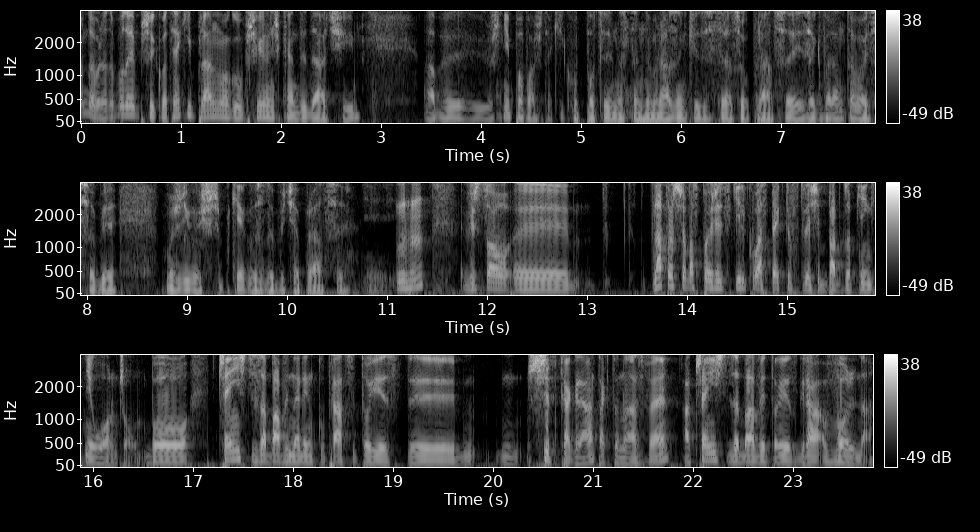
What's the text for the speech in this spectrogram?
No dobra, to podaj przykład. Jaki plan mogą przyjąć kandydaci, aby już nie popaść w takie kłopoty następnym razem, kiedy stracą pracę i zagwarantować sobie możliwość szybkiego zdobycia pracy? Mhm. Wiesz co, yy na to trzeba spojrzeć z kilku aspektów, które się bardzo pięknie łączą, bo część zabawy na rynku pracy to jest y, szybka gra, tak to nazwę, a część zabawy to jest gra wolna.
